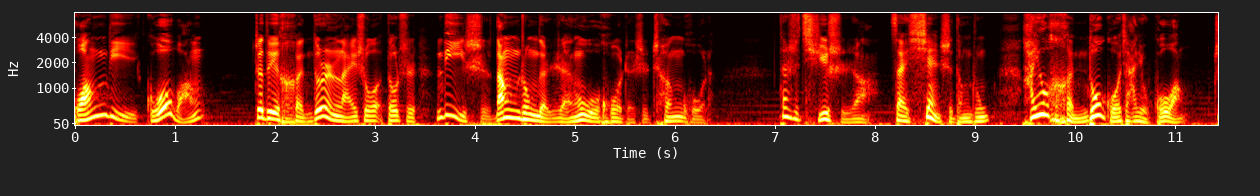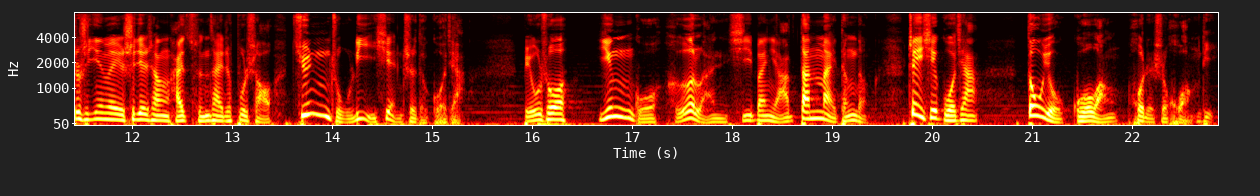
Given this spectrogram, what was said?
皇帝、国王，这对很多人来说都是历史当中的人物或者是称呼了。但是其实啊，在现实当中，还有很多国家有国王，这是因为世界上还存在着不少君主立宪制的国家，比如说英国、荷兰、西班牙、丹麦等等，这些国家都有国王或者是皇帝。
